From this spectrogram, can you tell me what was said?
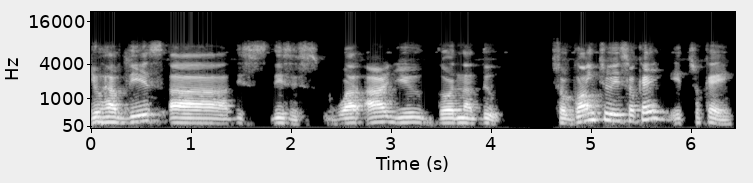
you have this, uh, this, this is, what are you gonna do? So going to is okay, it's okay.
